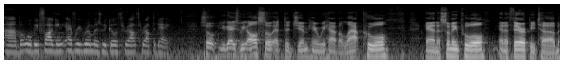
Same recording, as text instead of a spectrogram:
uh, but we'll be fogging every room as we go throughout throughout the day. So you guys, we also at the gym here we have a lap pool and a swimming pool and a therapy tub.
